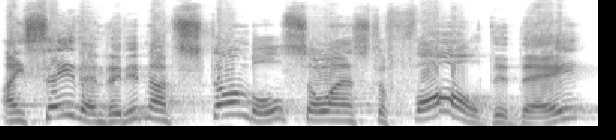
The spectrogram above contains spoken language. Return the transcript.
I say then, they did not stumble so as to fall, did they?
